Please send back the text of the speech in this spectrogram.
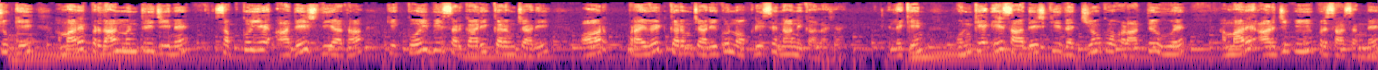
चूँकि हमारे प्रधानमंत्री जी ने सबको ये आदेश दिया था कि कोई भी सरकारी कर्मचारी और प्राइवेट कर्मचारी को नौकरी से ना निकाला जाए लेकिन उनके इस आदेश की धज्जियों को उड़ाते हुए हमारे आरजीपीवी प्रशासन ने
